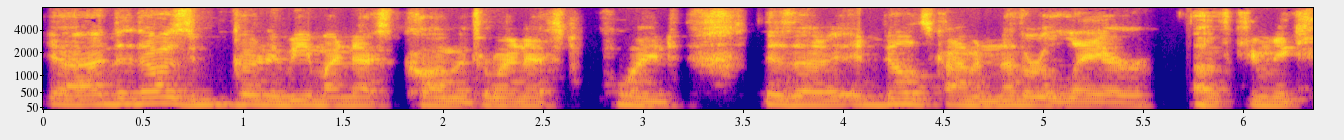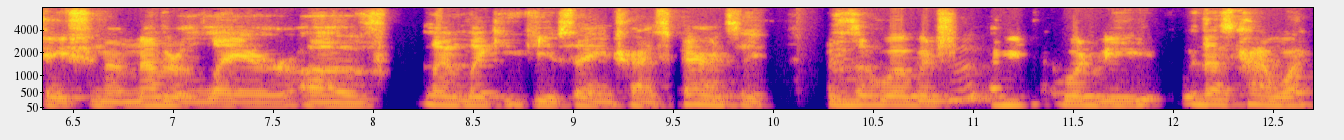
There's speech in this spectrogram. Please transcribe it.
Yeah, that was going to be my next comment or my next point is that it builds kind of another layer of communication, another layer of, like you keep saying, transparency, which mm-hmm. I mean, would be that's kind of what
